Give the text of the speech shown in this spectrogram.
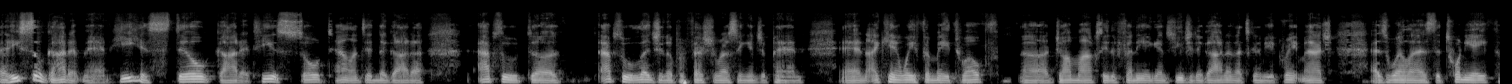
Uh, he's still got it, man. He has still got it. He is so talented, Nagata. Absolute uh, absolute legend of professional wrestling in Japan. And I can't wait for May 12th. Uh, Jon Moxley defending against Yuji Nagata. That's going to be a great match, as well as the 28th,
